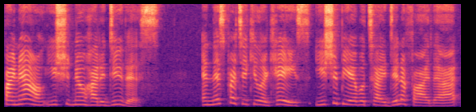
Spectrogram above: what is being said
By now, you should know how to do this. In this particular case, you should be able to identify that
